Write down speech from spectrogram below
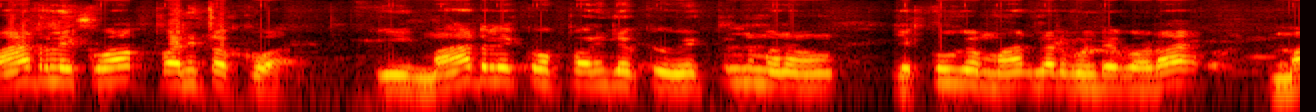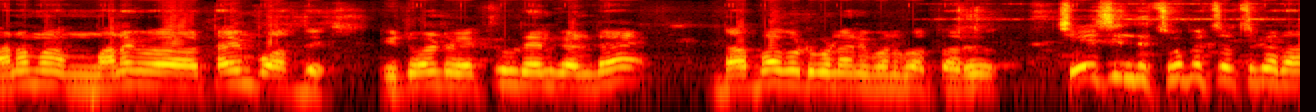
మాటలు ఎక్కువ పని తక్కువ. ఈ మాటలు ఎక్కువ పని తక్కువ వ్యక్తులను మనం ఎక్కువగా మాట్లాడుకుంటే కూడా మన మనకు టైం పోద్ది. ఇటువంటి వ్యక్తులు దేనికంటే డబ్బా కొట్టుకోవడానికి పనికొస్తారు. చేసింది చూపించవచ్చు కదా.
